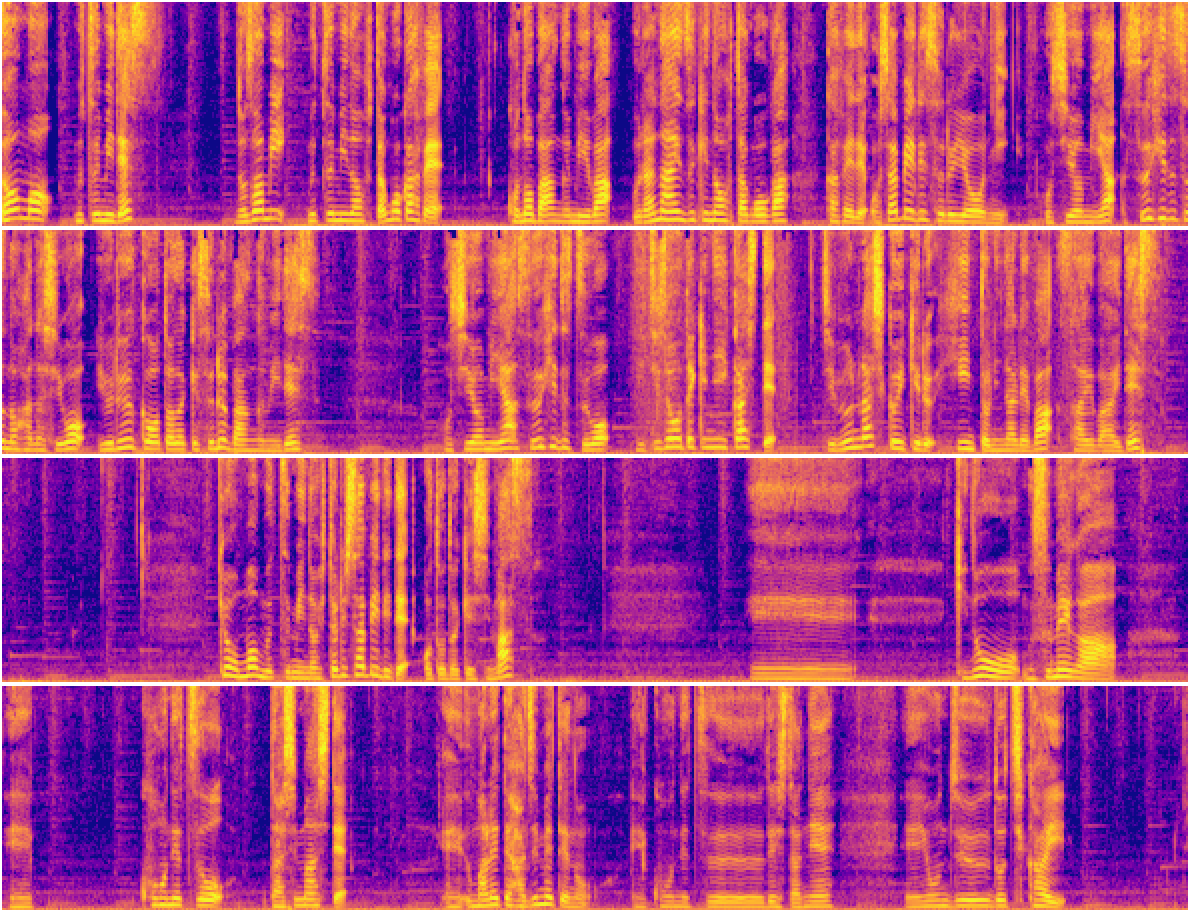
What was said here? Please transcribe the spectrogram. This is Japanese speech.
どうもむつみです。のぞみむつみの双子カフェ。この番組は占い好きの双子がカフェでおしゃべりするように星読みや数日ずつの話をゆるくお届けする番組です。星読みや数日ずつを日常的に活かして自分らしく生きるヒントになれば幸いです。今日もむつみの一人しゃべりでお届けします。えー、昨日娘が、えー、高熱を出しましてえー、生まれて初めての、えー、高熱でしたね、えー、40度近い、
